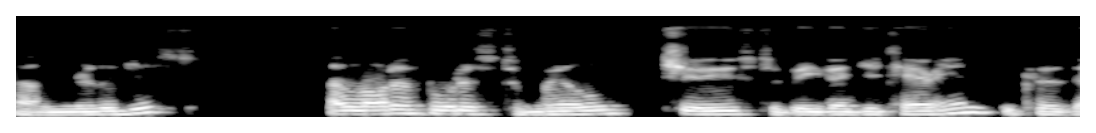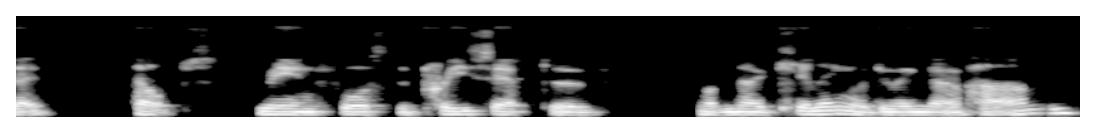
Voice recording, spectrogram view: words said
um, religious. A lot of Buddhists will choose to be vegetarian because that helps reinforce the precept of, of no killing or doing no harm.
